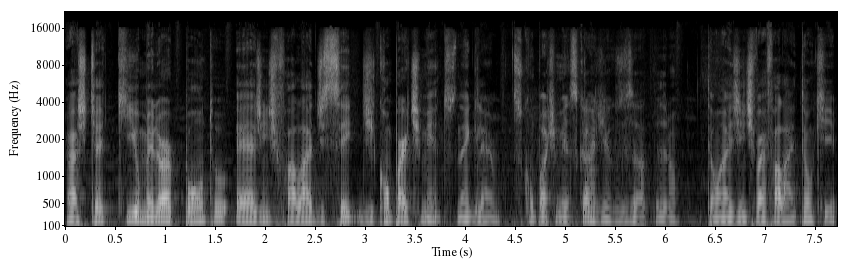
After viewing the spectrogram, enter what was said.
Eu acho que aqui o melhor ponto é a gente falar de, se- de compartimentos, né, Guilherme? Os compartimentos cardíacos, exato, Pedrão. Então a gente vai falar então que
